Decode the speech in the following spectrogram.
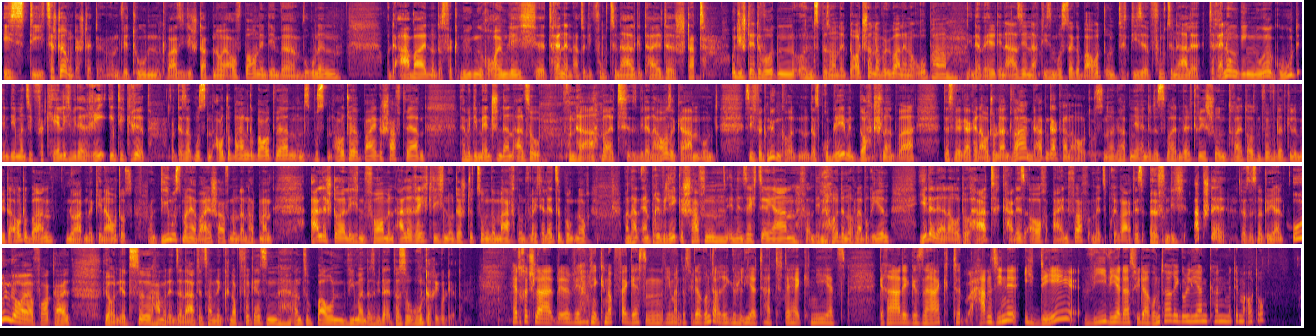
ist die Zerstörung der Städte. Und wir tun quasi die Stadt neu aufbauen, indem wir wohnen und arbeiten und das Vergnügen räumlich äh, trennen. Also die funktional geteilte Stadt und die Städte wurden insbesondere in Deutschland, aber überall in Europa, in der Welt, in Asien nach diesem Muster gebaut. Und diese funktionale Trennung ging nur gut, indem man sie verkehrlich wieder reintegriert. Und deshalb mussten Autobahnen gebaut werden und es mussten Auto herbeigeschafft werden, damit die Menschen dann also von der Arbeit wieder nach Hause kamen und sich vergnügen konnten. Und das Problem in Deutschland war, dass wir gar kein Autoland waren. Wir hatten gar keine Autos. Ne? Wir hatten ja Ende des Zweiten Weltkriegs schon 3500 Kilometer Autobahn, nur hatten wir keine Autos. Und die musste man herbeischaffen und dann hat man alle steuerlichen Formen, alle rechtlichen Unterstützungen gemacht. Und vielleicht der letzte Punkt noch, man hat ein Privileg geschaffen in den 60er Jahren, an dem wir heute noch laborieren. Jeder, der ein Auto hat, kann es auch einfach, wenn es privat ist, öffentlich abstellen. Das ist natürlich ein ungeheuer Vorteil. Ja, und jetzt äh, haben wir den Salat, jetzt haben wir den Knopf vergessen anzubauen, wie man das wieder etwas so runterreguliert. Herr Tritschler, wir haben den Knopf vergessen, wie man das wieder runterreguliert hat. Der Herr Knie jetzt gerade gesagt. Haben Sie eine Idee, wie wir das wieder runterregulieren können mit dem Auto?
